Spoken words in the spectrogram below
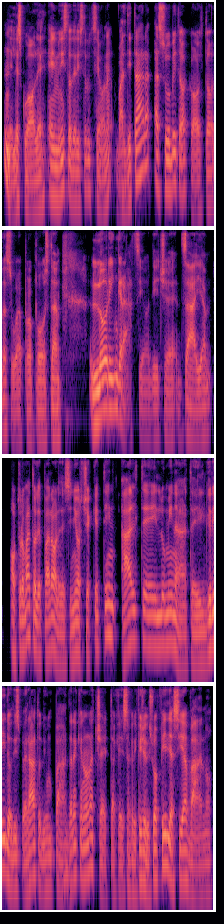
nelle scuole e il ministro dell'istruzione, Valditara, ha subito accolto la sua proposta. Lo ringrazio, dice Zaia. Ho trovato le parole del signor Cecchettin alte e illuminate, il grido disperato di un padre che non accetta che il sacrificio di sua figlia sia vano,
